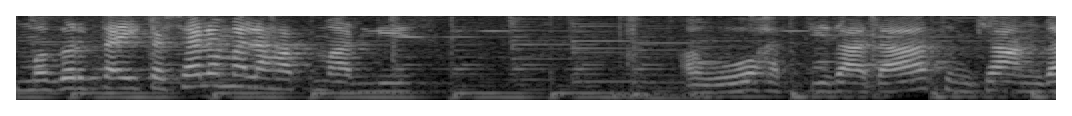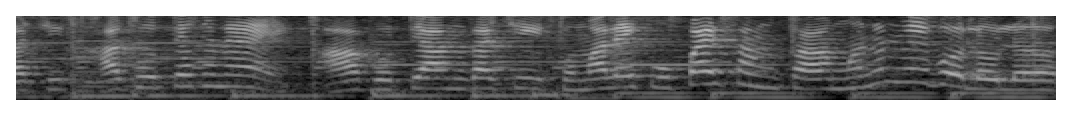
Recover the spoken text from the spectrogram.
मगरताई कशाला मला हाक मारलीस? अहो हत्तीदादा तुमच्या अंगाची खाज होते का नाही? आग होत्या अंगाची. तुम्हाला एक उपाय सांगता म्हणून मी बोलवलं.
